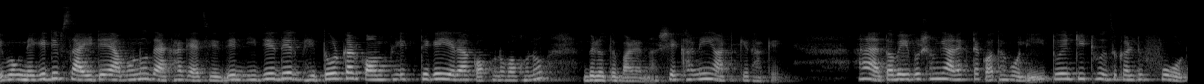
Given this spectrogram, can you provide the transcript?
এবং নেগেটিভ সাইডে এমনও দেখা গেছে যে নিজেদের ভেতরকার কনফ্লিক্ট থেকেই এরা কখনো কখনো বেরোতে পারে না, সেখানেই আটকে থাকে। হ্যাঁ তবে এই প্রসঙ্গে আরেকটা কথা বলি twenty two is equal to four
